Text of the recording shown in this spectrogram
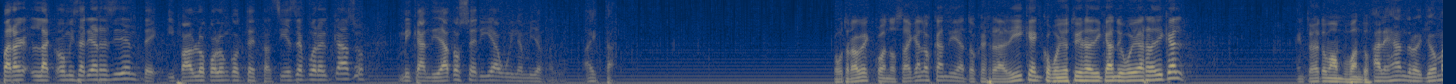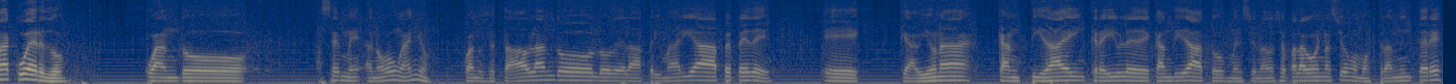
para la comisaría residente? Y Pablo Colón contesta, si ese fuera el caso, mi candidato sería William Villafaña. Ahí está. Otra vez, cuando salgan los candidatos que radiquen como yo estoy radicando y voy a radicar, entonces tomamos bando. Alejandro, yo me acuerdo cuando hace me- ah, no un año, cuando se estaba hablando lo de la primaria PPD, eh, que había una cantidad increíble de candidatos mencionándose para la gobernación o mostrando interés,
